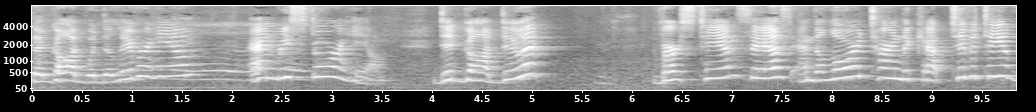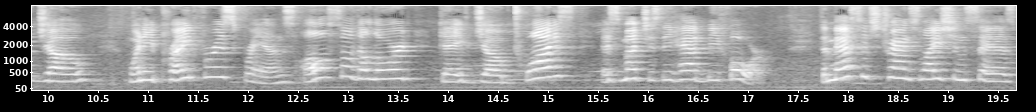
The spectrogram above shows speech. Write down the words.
that God would deliver him and restore him. Did God do it? Verse 10 says, And the Lord turned the captivity of Job when he prayed for his friends. Also, the Lord gave Job twice as much as he had before. The message translation says,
